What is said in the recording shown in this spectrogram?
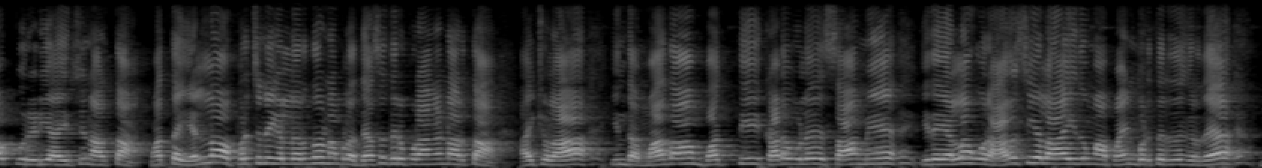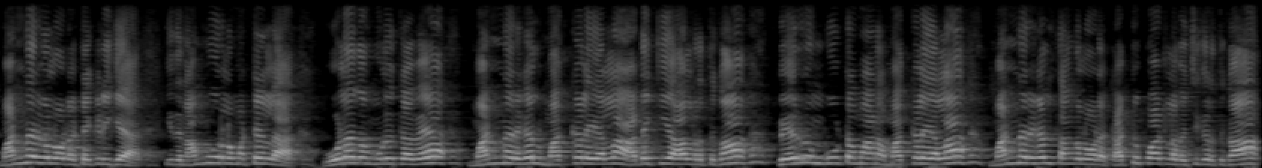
ஆப்பு ரெடி ஆயிடுச்சுன்னு அர்த்தம். மற்ற எல்லா பிரச்சனைகள்ல இருந்தும் நம்மளை திசை திருப்புறாங்கன்னு அர்த்தம். ஆக்சுவலா இந்த மதம் பக்தி கடவுள் சாமி இதையெல்லாம் ஒரு அரசியல் ஆயுதமா பயன்படுத்துறதுங்கிறத மன்னர்களோட டெக்னிக்கை இது நம்ம ஊரில் மட்டும் இல்லை உலகம் முழுக்கவே மன்னர்கள் மக்களை எல்லாம் அடக்கி ஆள்றதுக்கும் பெருங்கூட்டமான மக்களை எல்லாம் மன்னர்கள் தங்களோட கட்டுப்பாட்டில் வச்சுக்கிறதுக்கும்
